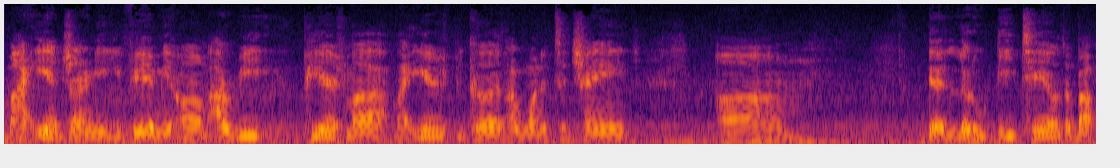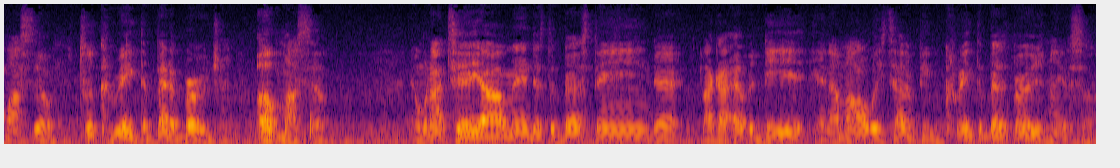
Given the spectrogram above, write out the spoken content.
my ear journey. You feel me? Um, I re-pierced my my ears because I wanted to change um the little details about myself to create the better version of myself. And when I tell y'all, man, this the best thing that like I ever did. And I'm always telling people, create the best version of yourself.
